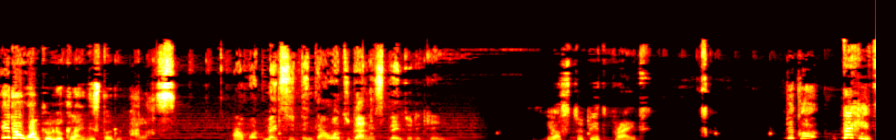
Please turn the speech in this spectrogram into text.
You don't want to look like this to the palace. And what makes you think I want to go and explain to the king? Your stupid pride. Because, take it.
